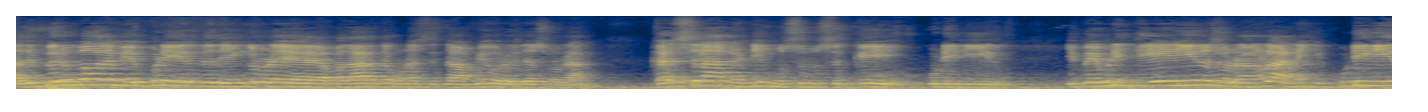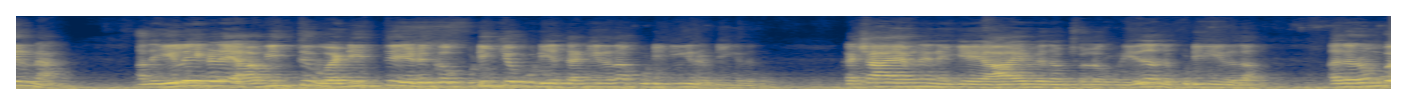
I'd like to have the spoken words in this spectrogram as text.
அது பெரும்பாலும் எப்படி இருந்தது? எங்களுடைய பதார்த்த குண சிந்தாமணி ஒரு இதை சொல்றாங்க. கரிசலாங்கண்டி முசு முசுக்கை குடிநீர். இப்ப எப்படி தேநீர் சொல்றாங்களோ அன்னைக்கு குடிநீர்னா அந்த இலைகளை அவித்து வடித்து எடுக்க குடிக்கக்கூடிய தண்ணீர் தான் குடிநீர் அப்படிங்கிறது. கஷாயம்னு இன்னைக்கு ஆயுர்வேதம் சொல்லக்கூடியது அந்த குடிநீர் தான். அதுல ரொம்ப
